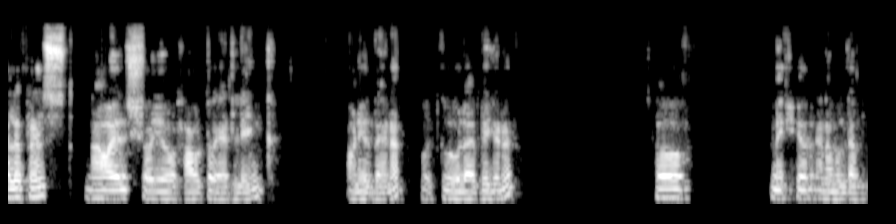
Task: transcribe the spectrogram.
Hello friends, now I'll show you how to add link on your banner with Google Web Designer. So make sure enable the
